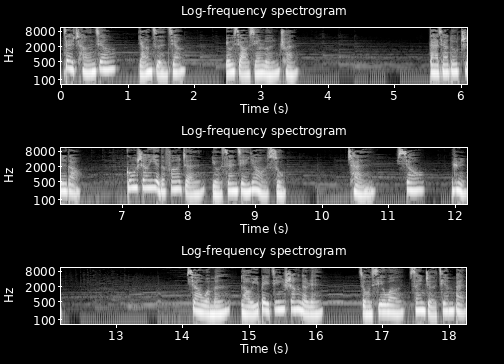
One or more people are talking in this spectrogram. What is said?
在长江。扬子江有小型轮船。大家都知道，工商业的发展有三件要素：产、销、运。像我们老一辈经商的人，总希望三者兼办。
